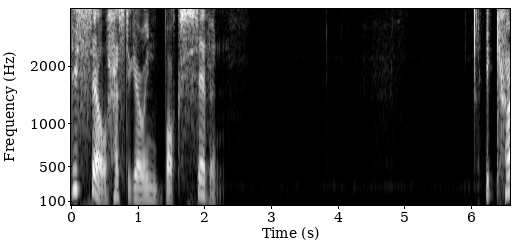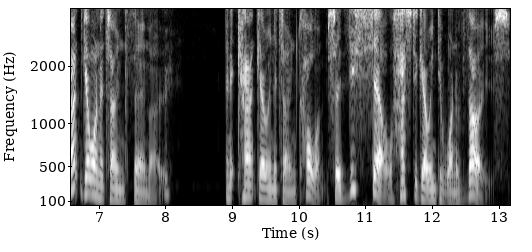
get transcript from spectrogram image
this cell has to go in box 7. It can't go on its own thermo, and it can't go in its own column. So this cell has to go into one of those.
